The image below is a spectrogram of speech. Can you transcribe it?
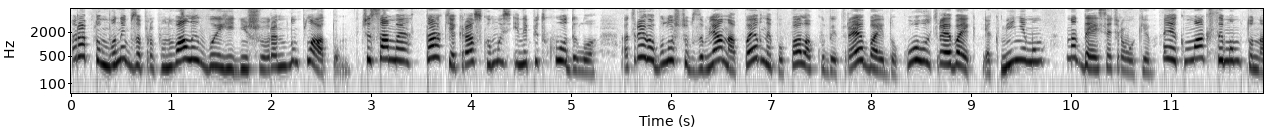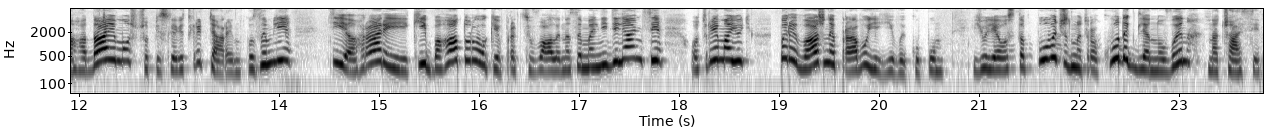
Раптом вони б запропонували вигіднішу орендну плату. Чи саме так якраз комусь і не підходило? А треба було, щоб земля напевне попала куди треба і до кого треба, як- мінімум на 10 років. А як максимум, то нагадаємо, що після відкриття ринку землі ті аграрії, які багато років працювали на земельній ділянці, отримають переважне право її викупу. Юлія Остапович, Дмитро Кудик для новин на часі.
